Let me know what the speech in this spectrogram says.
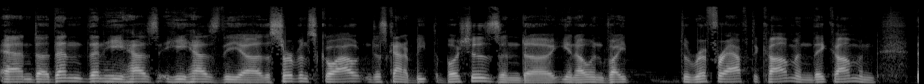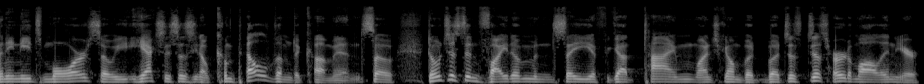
And uh, then then he has he has the uh, the servants go out and just kind of beat the bushes and uh, you know invite the riffraff to come and they come and then he needs more. So he, he actually says you know compel them to come in. So don't just invite them and say if you got time why don't you come? But but just just herd them all in here.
